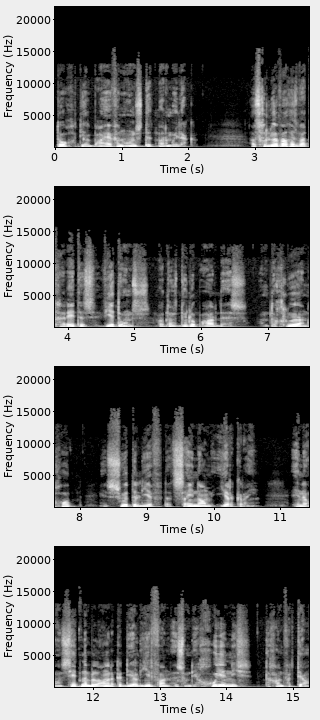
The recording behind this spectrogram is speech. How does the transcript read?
Tog deel baie van ons dit maar moeilik. As gelowiges wat gered is, weet ons wat ons doel op aarde is, om te glo aan God en so te leef dat sy naam eer kry. En 'n ontsettend belangrike deel hiervan is om die goeie nuus te gaan vertel.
